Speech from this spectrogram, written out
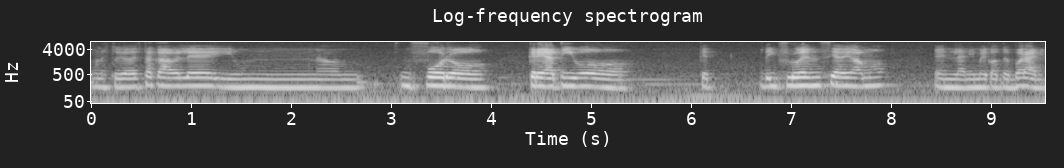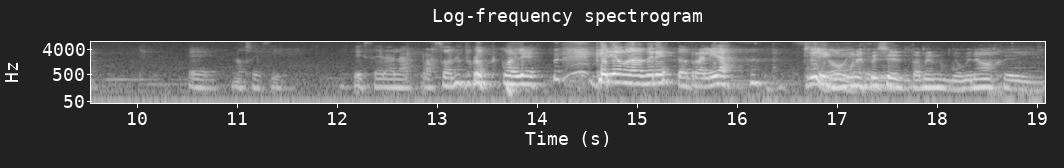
un estudio destacable y una- un foro creativo que, de influencia, digamos, en el anime contemporáneo. Eh, no sé si esas eran las razones por las cuales queríamos hacer esto en realidad. Sí, Sí, como una especie sí. también de homenaje y.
